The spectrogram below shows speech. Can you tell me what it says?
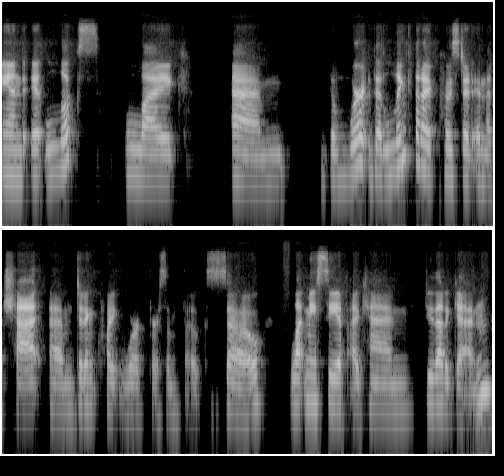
And it looks like um, the word the link that I posted in the chat um, didn't quite work for some folks. So let me see if I can do that again.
